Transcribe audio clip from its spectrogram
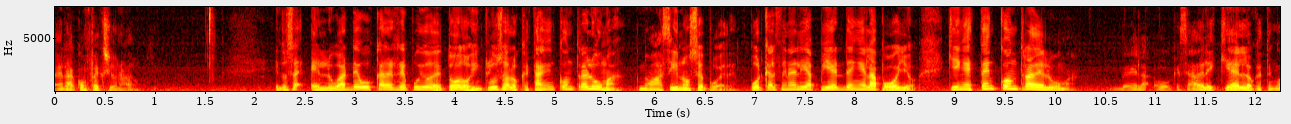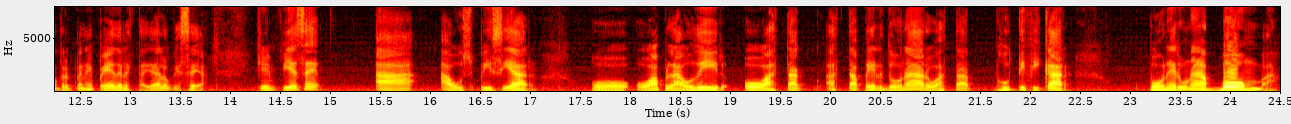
era confeccionado. Entonces, en lugar de buscar el repudio de todos, incluso a los que están en contra de Luma, no, así no se puede. Porque al final ya pierden el apoyo. Quien está en contra de Luma, o que sea de la izquierda, o que esté en contra del PNP, de la estadía, de lo que sea, que empiece a auspiciar o aplaudir o hasta hasta perdonar o hasta justificar poner una bomba,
